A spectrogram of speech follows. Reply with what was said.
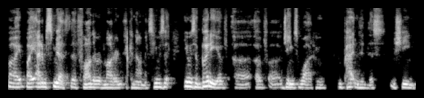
by, by Adam Smith, the father of modern economics. He was a, he was a buddy of, uh, of uh, James Watt, who, who patented this machine.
